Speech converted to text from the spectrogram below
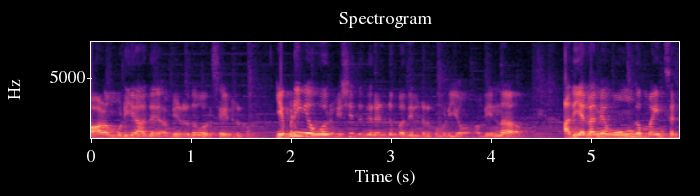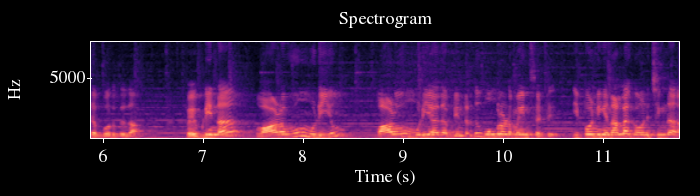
வாழ முடியாது அப்படின்றது ஒரு சைடு இருக்கும். எப்படிங்க ஒரு விஷயத்துக்கு ரெண்டு பதில் இருக்க முடியும் அப்படின்னா அது எல்லாமே உங்கள் மைண்ட் செட்டை பொறுத்து தான் இப்போ எப்படின்னா வாழவும் முடியும் வாழவும் முடியாது அப்படின்றது உங்களோட மைண்ட் செட்டு இப்போ நீங்கள் நல்லா கவனிச்சிங்கன்னா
